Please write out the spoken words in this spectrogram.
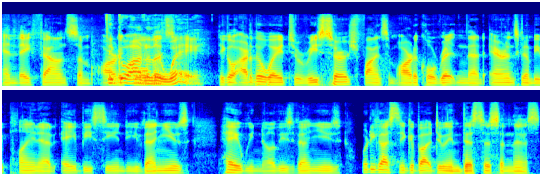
and they found some Mm-hmm. They go out of their way. they go out of their way to research find some article written that aaron's going to be playing at a b c and d venues hey we know these venues. What do you guys think about doing this this and this?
